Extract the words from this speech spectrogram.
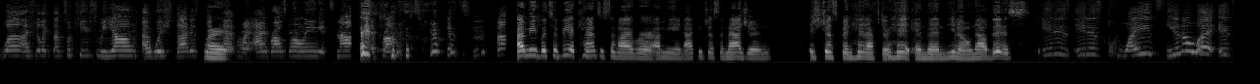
Well, I feel like that's what keeps me young. I wish that is what right. kept my eyebrows growing. It's not. I promise you, it's not. I mean, but to be a cancer survivor, I mean, I could just imagine it's just been hit after hit and then you know now this it is it is quite you know what it's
